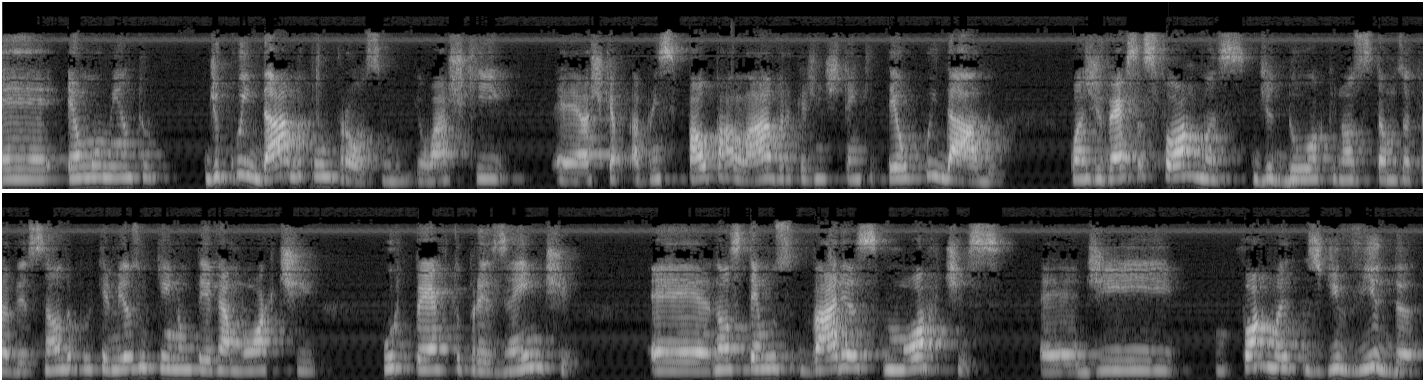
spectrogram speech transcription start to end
é, é um momento de cuidado com o próximo. Eu acho que é, acho que a, a, principal palavra que a gente tem que ter é o cuidado com as diversas formas de dor que nós estamos atravessando, porque mesmo quem não teve a morte por perto presente, é, nós temos várias mortes é, de formas de vida,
